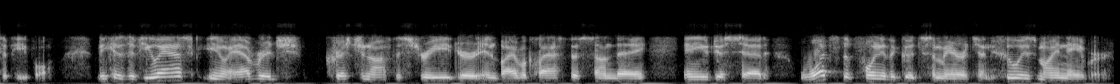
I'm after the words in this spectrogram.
to people. Because if you ask, you know, average Christian off the street or in Bible class this Sunday, and you just said, What's the point of the Good Samaritan? Who is my neighbor?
